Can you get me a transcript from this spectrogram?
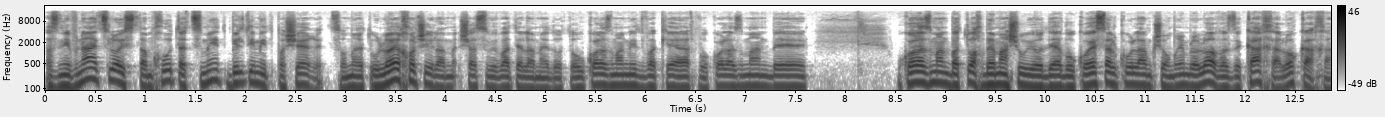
אז נבנה אצלו הסתמכות עצמית בלתי מתפשרת. זאת אומרת, הוא לא יכול שילמד, שהסביבה תלמד אותו, הוא כל הזמן מתווכח, והוא כל הזמן ב... הוא כל הזמן בטוח במה שהוא יודע, והוא כועס על כולם כשאומרים לו, לא, אבל זה ככה, לא ככה.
